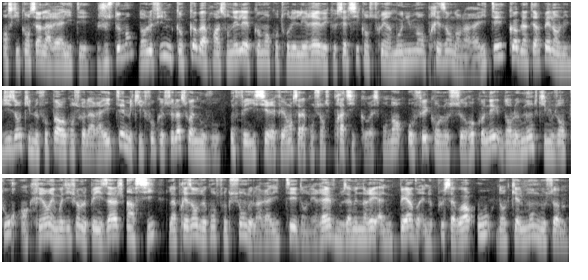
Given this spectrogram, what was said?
en ce qui concerne la réalité. Justement, dans le film, quand Cobb apprend à son élève comment contrôler les rêves et que celle-ci construit un monument présent dans la réalité, Cobb l'interpelle en lui disant qu'il ne faut pas reconstruire la réalité, mais qu'il faut que cela soit nouveau. On fait ici référence à la conscience pratique, correspondant au fait qu'on se reconnaît dans le monde qui nous entoure en créant et modifiant le paysage. Ainsi, la présence de construction de la réalité dans les rêves nous amènerait à nous perdre et ne plus savoir où, dans quel monde nous sommes.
